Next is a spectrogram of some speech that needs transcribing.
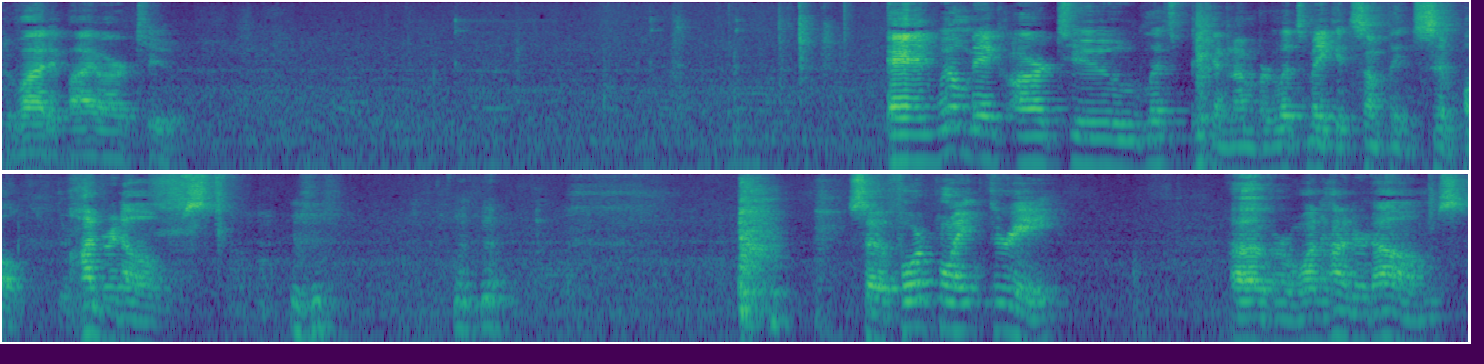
divided by R2. And we'll make R2, let's pick a number, let's make it something simple, 100 ohms. So 4.3 over 100 ohms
